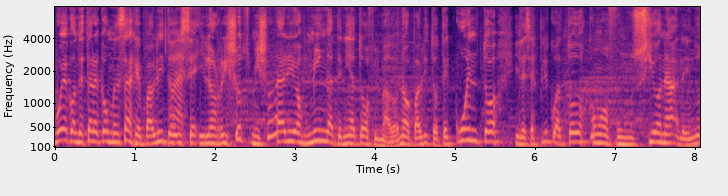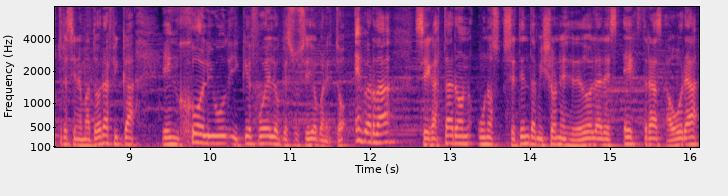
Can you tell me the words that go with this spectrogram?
Voy a contestar acá un mensaje. Pablito dice, y los reshoots millonarios, Minga tenía todo filmado. No, Pablito, te cuento y les explico a todos cómo funciona la industria cinematográfica en Hollywood y qué fue lo que sucedió con esto. Es verdad, se gastaron unos 70 millones de dólares extras ahora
